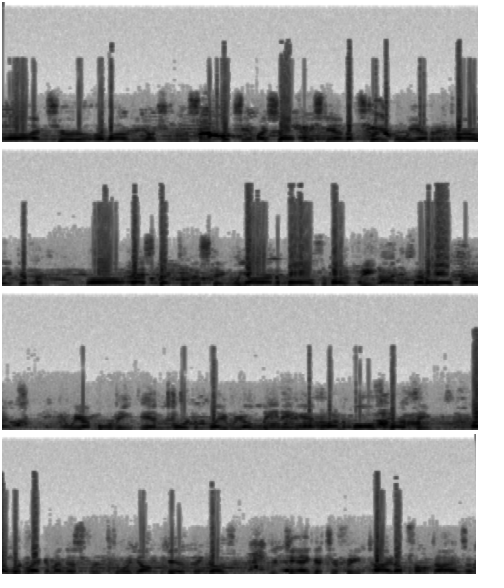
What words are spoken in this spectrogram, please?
uh, I'm sure a lot of the youngsters have seen Brooksy and myself. We stand up straight, but we have an entirely different uh, aspect to this thing. We are on the balls of our feet at all times, and we are moving in toward the play. We are leaning in on the balls of our feet. I wouldn't recommend this for, to a young kid because you can get your feet tied up sometimes, and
